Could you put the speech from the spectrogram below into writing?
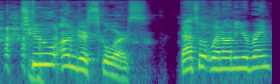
two underscores. That's what went on in your brain.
